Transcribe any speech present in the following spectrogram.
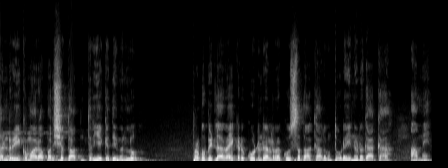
తండ్రి కుమార పరిశుద్ధాత్మ త్రియేక దేవునిలో. ప్రభు బిడ్లారా ఇక్కడ కూడినలకు సదాకాలం తోడైనడుగాక ఆమెన్.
